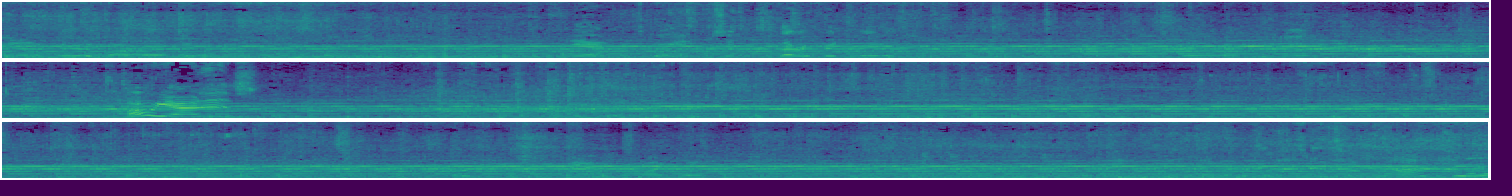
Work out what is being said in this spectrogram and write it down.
Yeah, through the bar, uh, through the Yeah, it's cool. Union Pacific. Is that refrigerated? Oh yeah, it is. Yeah, I like that. Oh, that's cool.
